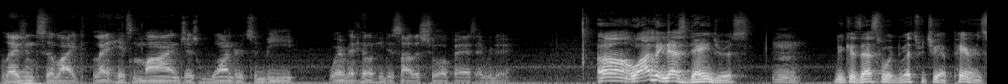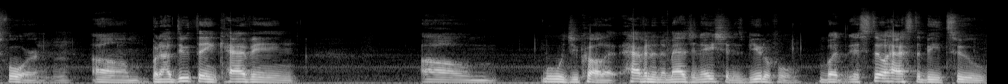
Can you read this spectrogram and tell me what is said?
Legend to like let his mind just wander to be wherever the hell he decides to show up as every day? Uh, well, I think that's dangerous because that's what that's what you have parents for. Um, but I do think having, um, what would you call it? Having an imagination is beautiful, but it still has to be to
